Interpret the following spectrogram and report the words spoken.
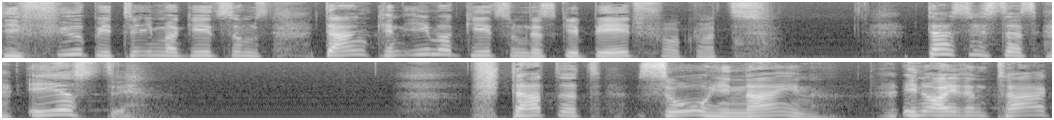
die Fürbitte, immer geht es ums Danken, immer geht es um das Gebet vor Gott. Das ist das Erste. Startet so hinein in euren Tag,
